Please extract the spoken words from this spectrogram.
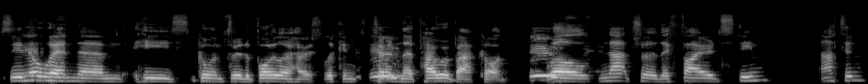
So you know when um, he's going through the boiler house looking to turn the power back on. Well, naturally they fired steam at him,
